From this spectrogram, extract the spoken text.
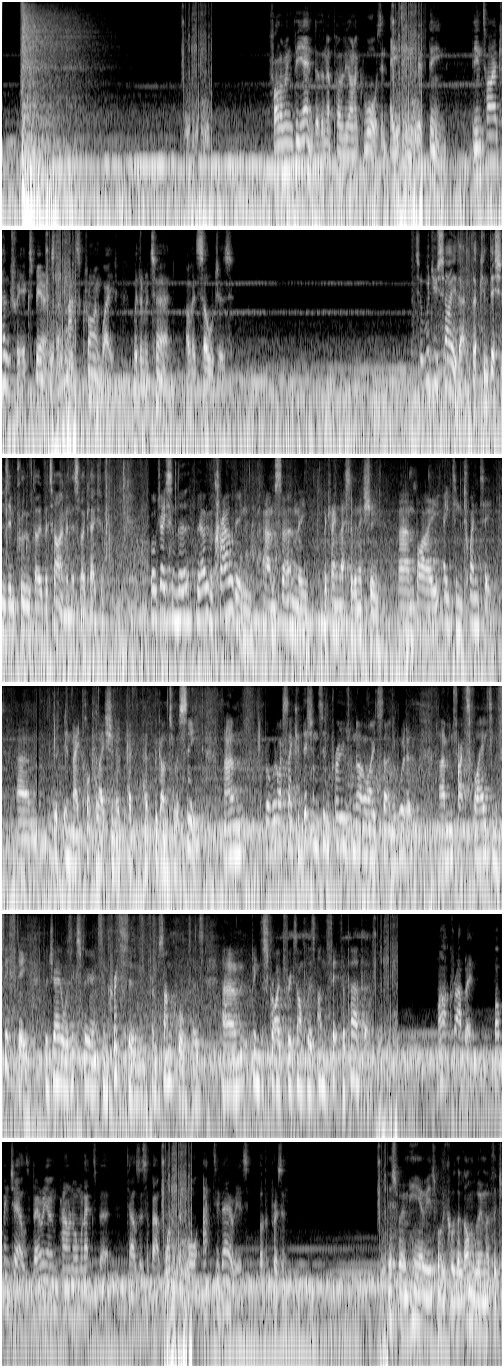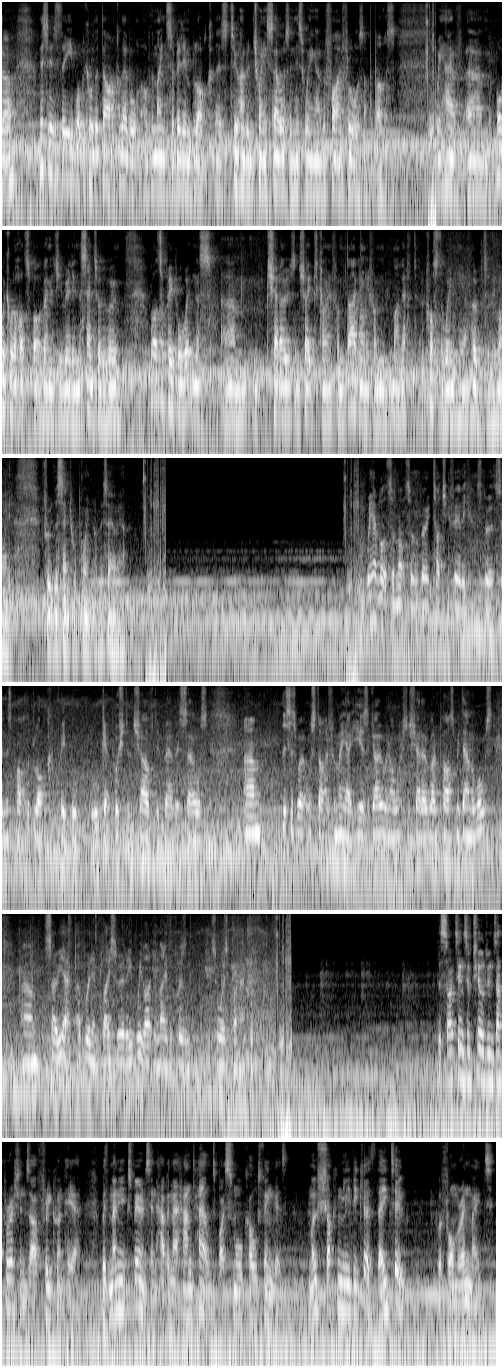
Following the end of the Napoleonic Wars in 1815, the entire country experienced a mass crime wave with the return of its soldiers. So, would you say then that conditions improved over time in this location? Well, Jason, the, the overcrowding um, certainly became less of an issue. Um, by 1820, um, the inmate population had, had, had begun to recede. Um, but would I say conditions improved? No, I certainly wouldn't. Um, in fact, by 1850, the jail was experiencing criticism from some quarters, um, being described, for example, as unfit for purpose. Mark Rablin, Bodmin Jail's very own paranormal expert, tells us about one of the more active areas of the prison. This room here is what we call the long room of the jail. This is the what we call the dark level of the main civilian block. There's 220 cells in this wing over five floors up above us. We have um, what we call a hotspot of energy really in the centre of the room. Lots of people witness um, shadows and shapes coming from diagonally from my left across the wing here over to the right through the central point of this area. We have lots and lots of very touchy-feely spirits in this part of the block. People will get pushed and shoved in various cells. Um, this is where it all started for me eight years ago when I watched a shadow run past me down the walls. Um, so yeah, a brilliant place really. We like the naval prison. It's always quite active. The sightings of children's apparitions are frequent here, with many experiencing having their hand held by small cold fingers most shockingly because they too were former inmates.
